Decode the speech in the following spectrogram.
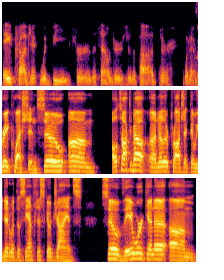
a project would be for the Sounders or the Pods or whatever? Great question. So um, I'll talk about another project that we did with the San Francisco Giants. So they were gonna um,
